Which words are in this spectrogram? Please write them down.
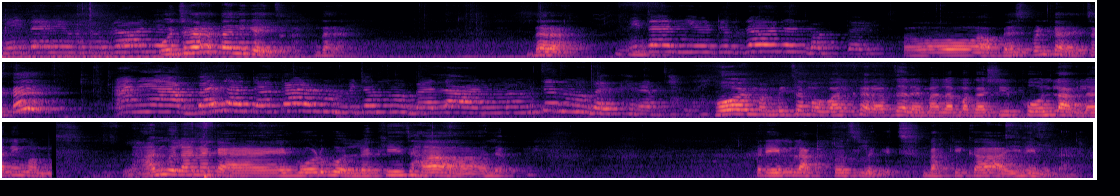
मी तर युट्यूबला उजव्या हाताने घ्यायचं. धरा. धरा. मी तर युट्यूबला होतेच बघतोय अं, अभ्यास पण करायचा काय? आणि अभ्यास होता काय? मम्मीचा मोबाईल आणि मम्मीचा मोबाईल खराब झालाय. होय मम्मीचा मोबाईल खराब झालाय. मला मगाशी फोन लागला नाही मम्मी. लहान मुलांना काय गोड बोललं की झालं. प्रेम लागतोच लगेच. बाकी काही नाही मुलांना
